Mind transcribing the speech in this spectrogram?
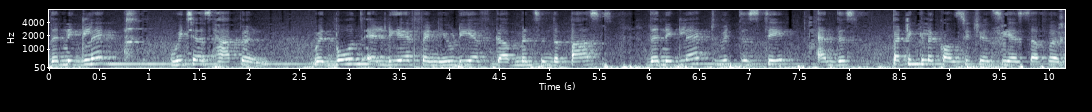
the neglect which has happened with both LDF and UDF governments in the past, the neglect which the state and this particular constituency has suffered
